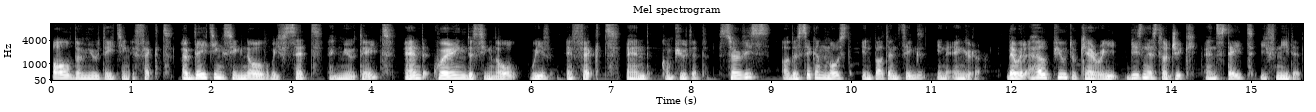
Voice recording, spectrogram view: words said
all the mutating effect, updating signal with set and mutate, and querying the signal with effect and computed. Service are the second most important things in Angular. They will help you to carry business logic and state if needed.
